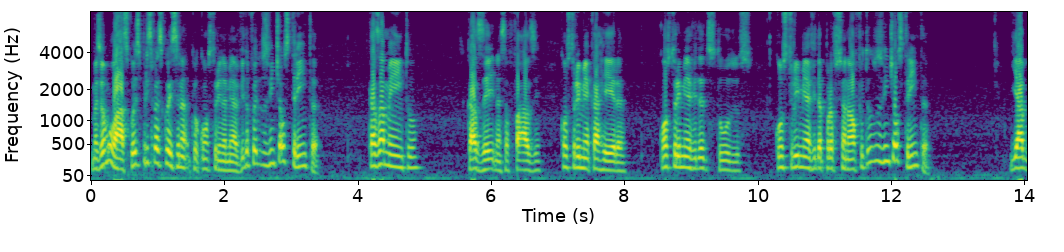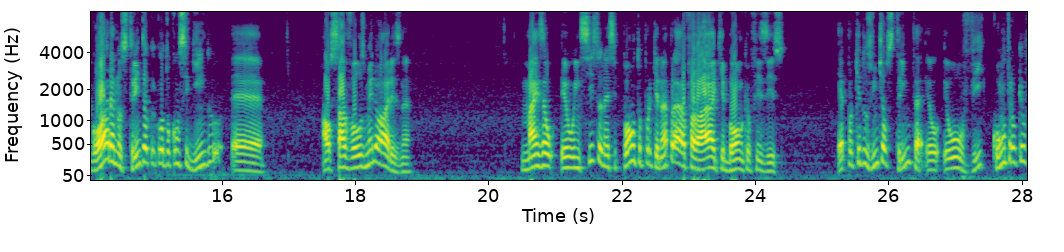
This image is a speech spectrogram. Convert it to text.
Mas vamos lá. As coisas principais que eu construí na minha vida foi dos 20 aos 30. Casamento. Casei nessa fase. Construí minha carreira. Construí minha vida de estudos. Construí minha vida profissional. Foi tudo dos 20 aos 30. E agora, nos 30, é o que eu estou conseguindo é, alçar voos melhores, né? Mas eu, eu insisto nesse ponto porque não é para falar, ah, que bom que eu fiz isso. É porque dos 20 aos 30 eu, eu ouvi contra, o que eu,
